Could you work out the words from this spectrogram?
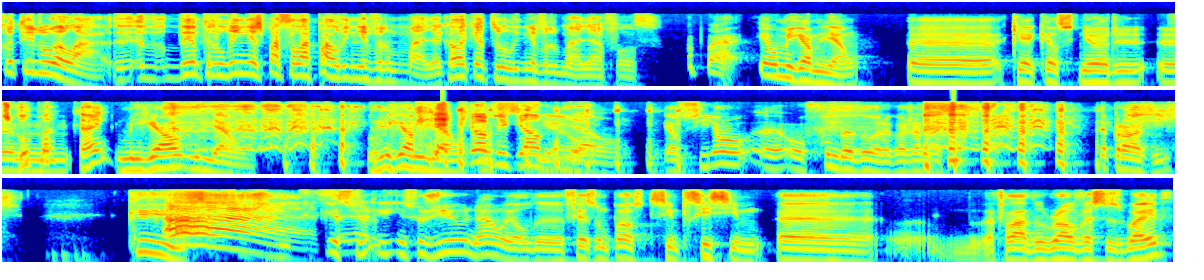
Continua lá. De entre linhas, passa lá para a linha vermelha. Qual é que é a tua linha vermelha, Afonso? Opa, é o Miguel Milhão. Uh, que é aquele senhor. Um, Desculpa, quem? Miguel Milhão. O Miguel Milhão. Quem é, o Miguel CEO, Milhão? É o CEO uh, ou fundador, agora já não é da Prozis, que, ah, que insurgiu, não, ele fez um post simplicíssimo uh, a falar do Roe versus Wade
